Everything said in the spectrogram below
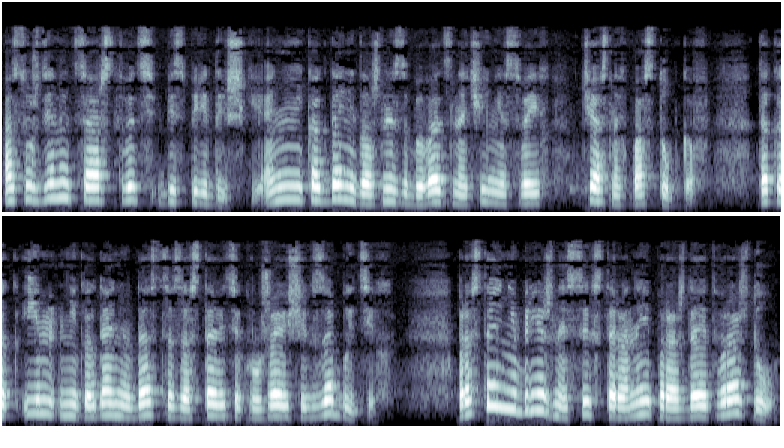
осуждены царствовать без передышки. Они никогда не должны забывать значение своих частных поступков, так как им никогда не удастся заставить окружающих забыть их. Простая небрежность с их стороны порождает вражду,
